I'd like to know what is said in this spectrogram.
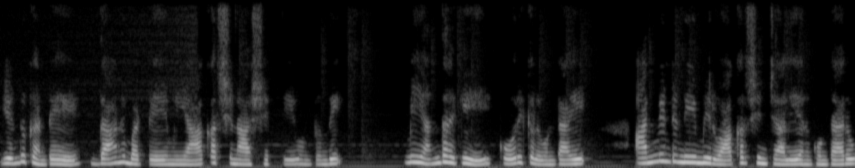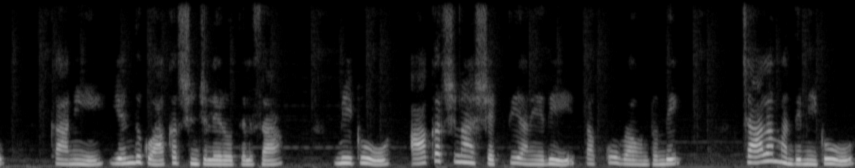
ఎందుకంటే దాన్ని బట్టే మీ ఆకర్షణ శక్తి ఉంటుంది. మీ అందరికీ కోరికలు ఉంటాయి. అన్నింటినీ మీరు ఆకర్షించాలి అనుకుంటారు. కానీ ఎందుకు ఆకర్షించలేరో తెలుసా? మీకు ఆకర్షణ శక్తి అనేది తక్కువగా ఉంటుంది. చాలామంది మీకు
